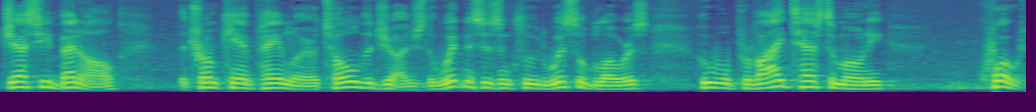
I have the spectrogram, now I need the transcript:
Jesse Binnall, the Trump campaign lawyer, told the judge the witnesses include whistleblowers who will provide testimony, quote,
